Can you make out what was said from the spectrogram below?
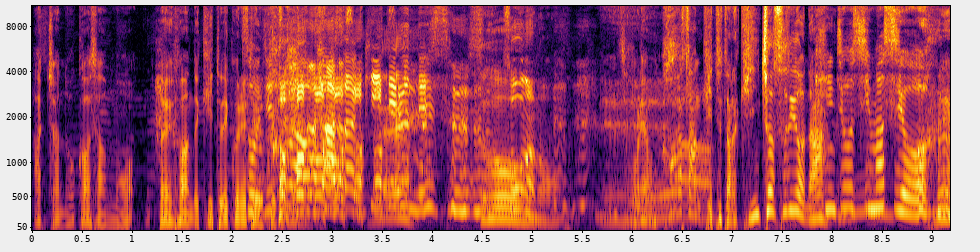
あっちゃんのお母さんも大ファンで聞いてくれてるってこと聞いてるんです。そう。なの、えー、そりゃお母さん聞いてたら緊張するよな。緊張しますよ、ね、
